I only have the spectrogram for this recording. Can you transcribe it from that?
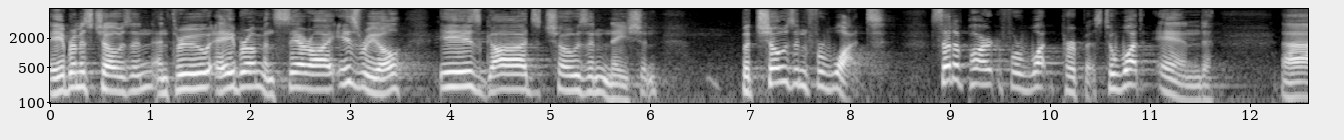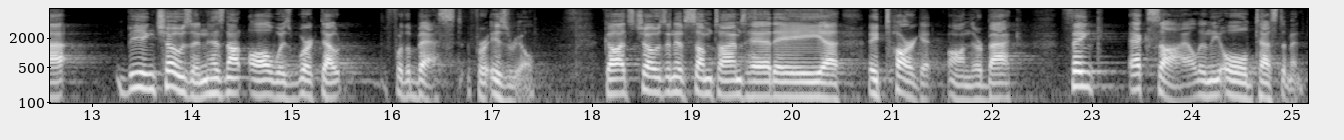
Abram is chosen, and through Abram and Sarai, Israel is God's chosen nation. But chosen for what? Set apart for what purpose? To what end? Uh, being chosen has not always worked out for the best for Israel. God's chosen have sometimes had a, uh, a target on their back. Think exile in the Old Testament.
